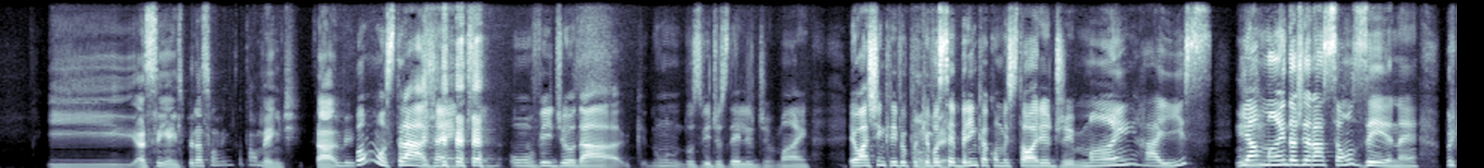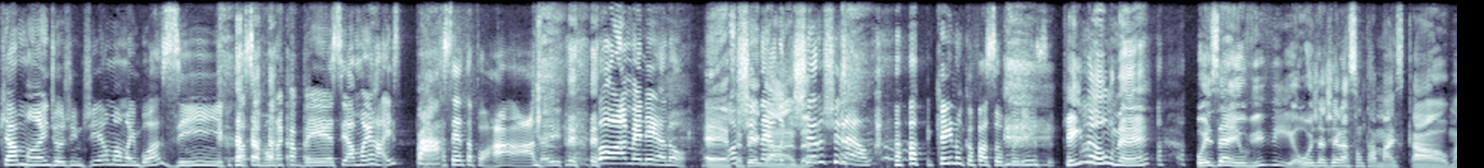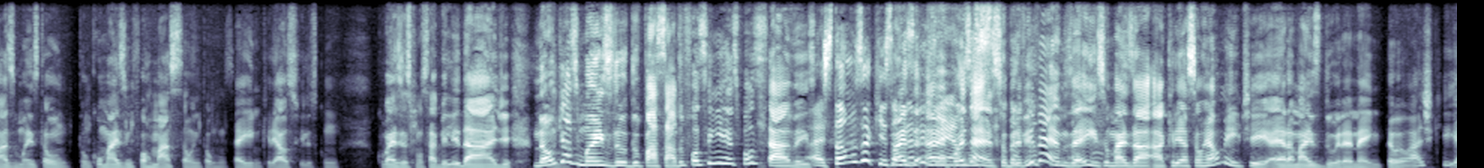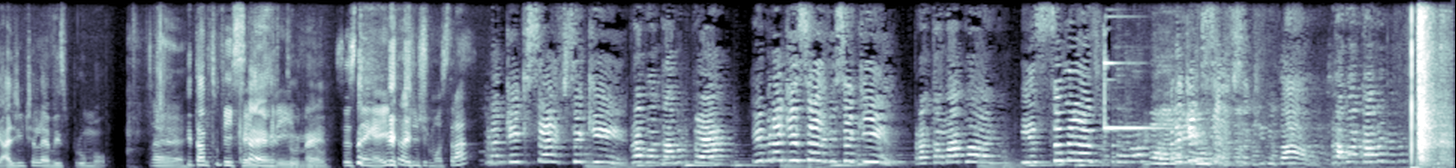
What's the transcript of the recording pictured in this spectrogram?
E, assim, a inspiração vem totalmente, sabe? Vamos mostrar, gente, um vídeo da. Um dos vídeos dele de mãe. Eu acho incrível, porque você brinca com uma história de mãe, raiz e a mãe da geração Z, né? Porque a mãe de hoje em dia é uma mãe boazinha, que passa a mão na cabeça. E a mãe raiz, pá, senta porrada. E, Vamos lá, menino! É essa Ó chinelo, pegada. que cheira o chinelo. Quem nunca passou por isso? Quem não, né? pois é, eu vivi. Hoje a geração tá mais calma, as mães estão com mais informação, então conseguem criar os filhos com, com mais responsabilidade. Não que as mães do, do passado fossem irresponsáveis. É, estamos aqui, Mas, sobrevivemos. é, pois é, sobrevivemos, é isso. Mas a, a criação realmente era mais dura, né? Então eu acho que a gente leva isso pro humor. É, E tá tudo fica certo, incrível. né? Vocês têm aí pra gente mostrar? Pra que que serve isso aqui? Pra botar no pé. E pra que serve isso aqui? Pra tomar banho. Isso mesmo. Pra que que serve isso aqui, Nival? Pra botar no...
